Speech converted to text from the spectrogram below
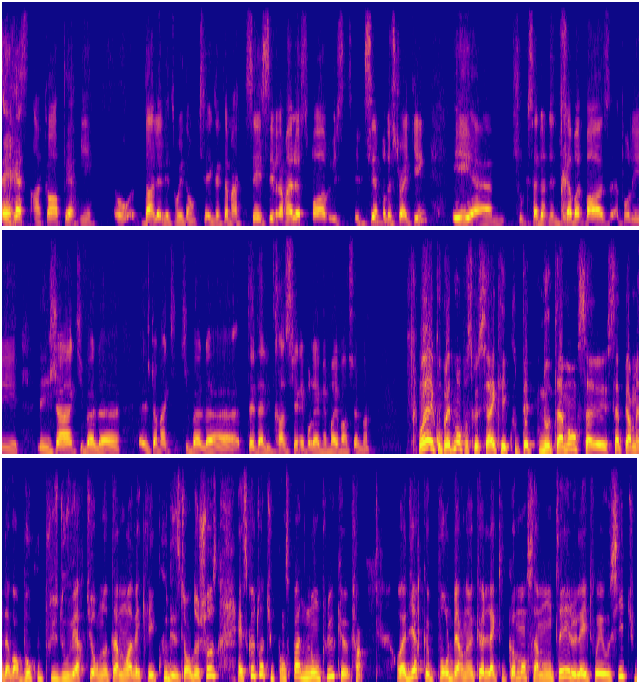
reste encore permis dans le Litway. Donc, c'est exactement. C'est, vraiment le sport ultime pour le striking. Et je trouve que ça donne une très bonne base pour les, les gens qui veulent justement qui, veulent peut-être aller transitionner pour le MMA éventuellement. Ouais, complètement, parce que c'est vrai que les coups de tête, notamment, ça, ça permet d'avoir beaucoup plus d'ouverture, notamment avec les coups, des genres de choses. Est-ce que toi, tu penses pas non plus que, enfin, on va dire que pour le Bernacle, là, qui commence à monter, le Lightway aussi, tu,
